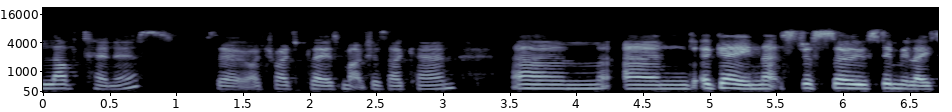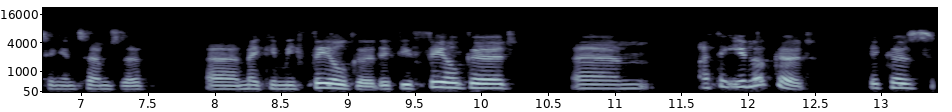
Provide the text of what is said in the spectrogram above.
love tennis, so I try to play as much as I can. Um, and again, that's just so stimulating in terms of uh, making me feel good. If you feel good, um, I think you look good because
